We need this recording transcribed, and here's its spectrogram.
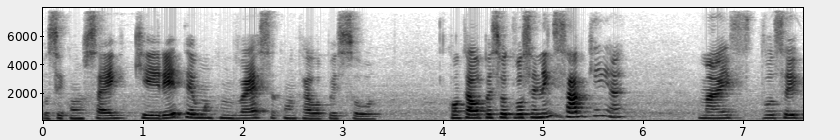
Você consegue querer ter uma conversa com aquela pessoa com aquela pessoa que você nem sabe quem é, mas você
